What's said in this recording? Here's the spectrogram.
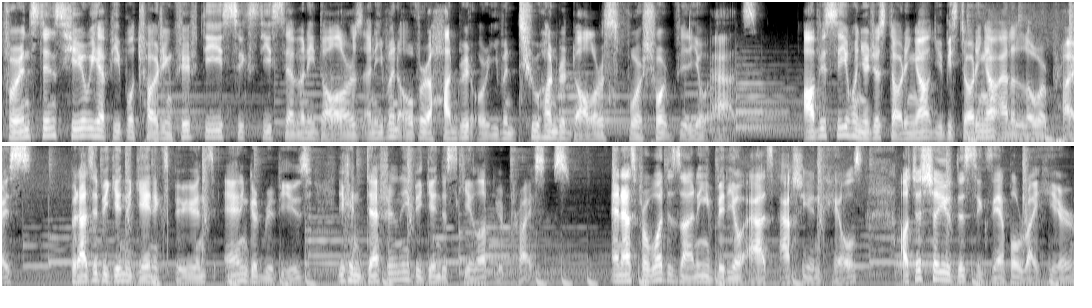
For instance, here we have people charging $50, $60, $70 and even over 100 or even $200 for short video ads. Obviously, when you're just starting out, you'd be starting out at a lower price, but as you begin to gain experience and good reviews, you can definitely begin to scale up your prices. And as for what designing video ads actually entails, I'll just show you this example right here.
